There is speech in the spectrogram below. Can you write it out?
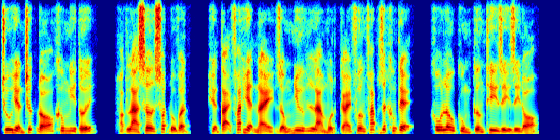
chu hiền trước đó không nghĩ tới, hoặc là sơ sót đồ vật, hiện tại phát hiện này giống như là một cái phương pháp rất không tệ, khô lâu cùng cương thi gì gì đó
